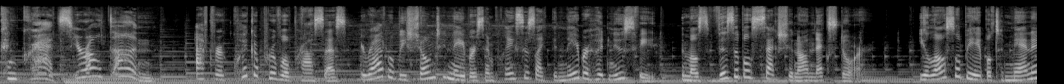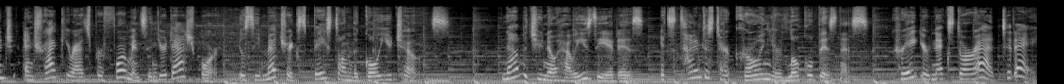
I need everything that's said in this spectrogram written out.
Congrats, you're all done! After a quick approval process, your ad will be shown to neighbors in places like the neighborhood newsfeed, the most visible section on Nextdoor. You'll also be able to manage and track your ad's performance in your dashboard. You'll see metrics based on the goal you chose. Now that you know how easy it is, it's time to start growing your local business. Create your Nextdoor ad today.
